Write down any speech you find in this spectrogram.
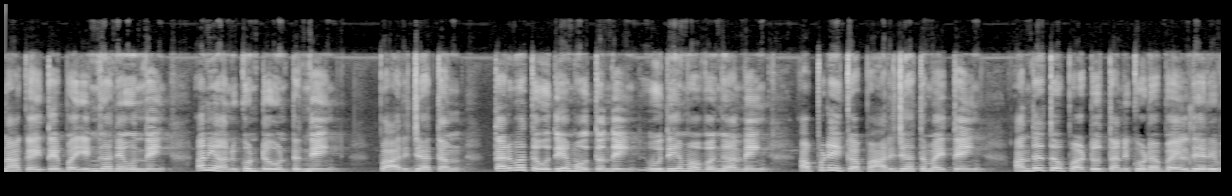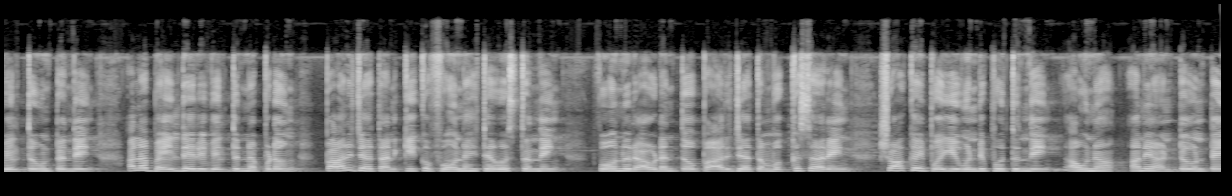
నాకైతే భయంగానే ఉంది అని అనుకుంటూ ఉంటుంది. పారిజాతం. తర్వాత ఉదయం అవుతుంది ఉదయం అవ్వగానే అప్పుడే ఇక పారిజాతం అయితే అందరితో పాటు తను కూడా బయలుదేరి వెళ్తూ ఉంటుంది. అలా బయలుదేరి వెళ్తున్నప్పుడు పారిజాతానికి ఒక ఫోన్ అయితే వస్తుంది. ఫోన్ రావడంతో పారిజాతం ఒక్కసారి షాక్ అయిపోయి ఉండిపోతుంది. అవునా? అని అంటూ ఉంటే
